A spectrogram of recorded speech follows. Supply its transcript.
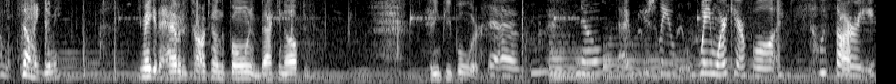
Oh, tell me, Demi. You make it a habit of talking on the phone and backing up and hitting people, or Um, no, I'm usually way more careful. I'm so sorry.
